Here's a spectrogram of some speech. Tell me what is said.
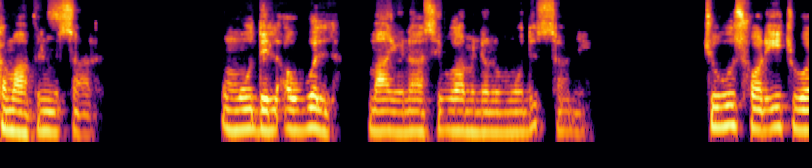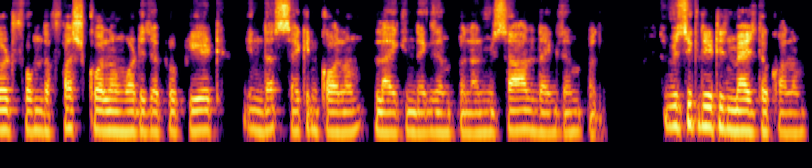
كما في المثال عمود الأول ما يناسبها من العمود الثاني Choose for each word from the first column what is appropriate in the second column like in the example al-misal the example so basically it is match the column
